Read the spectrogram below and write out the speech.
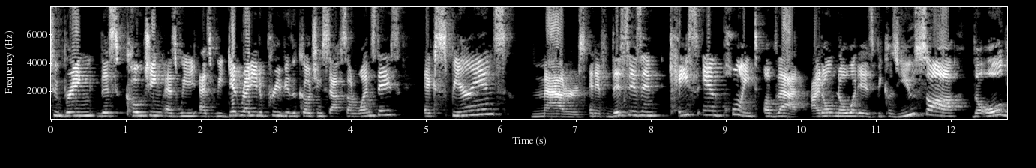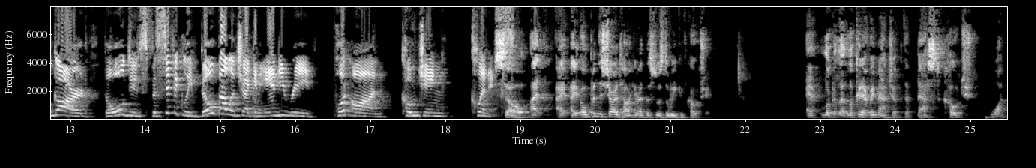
to bring this coaching as we as we get ready to preview the coaching staffs on Wednesdays. Experience matters. And if this isn't case and point of that, I don't know what is because you saw the old guard, the old dudes, specifically Bill Belichick and Andy Reid, put on coaching clinics. So I, I, opened the show talking about this was the week of coaching. And look at look at every matchup. The best coach won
